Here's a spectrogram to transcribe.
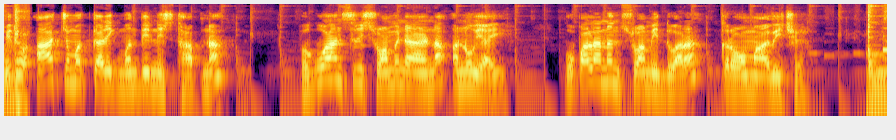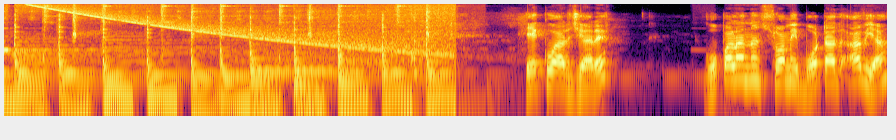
મિત્રો, આ ચમત્કારિક મંદિરની સ્થાપના ભગવાન શ્રી સ્વામિનારાયણના અનુયાયી ગોપાલાનંદ સ્વામી દ્વારા કરવામાં આવી છે. એકવાર જ્યારે ગોપાલાનંદ સ્વામી બોટાદ આવ્યા,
